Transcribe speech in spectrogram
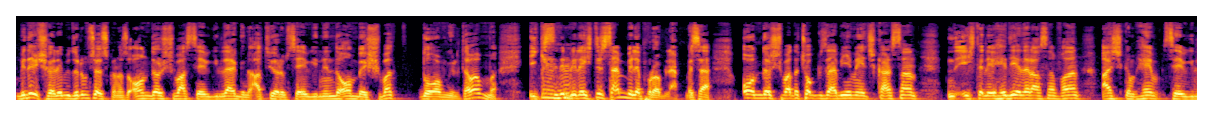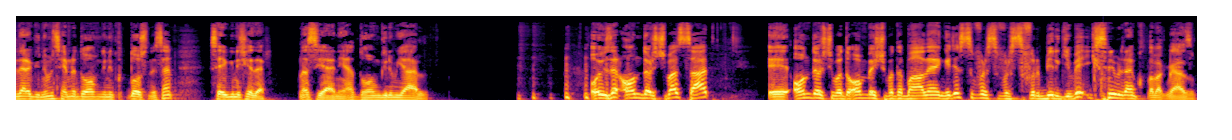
Bir de şöyle bir durum söz konusu. 14 Şubat sevgililer günü atıyorum sevgilinin de 15 Şubat doğum günü tamam mı? İkisini birleştirsen bile problem. Mesela 14 Şubat'ta çok güzel bir yemeğe çıkarsan işte hediyeler alsan falan aşkım hem sevgililer günümüz hem de doğum günü kutlu olsun desen sevgili şey der. Nasıl yani ya doğum günüm yarın. o yüzden 14 Şubat saat e, 14 Şubat'a 15 Şubat'a bağlayan gece 0001 gibi ikisini birden kutlamak lazım.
